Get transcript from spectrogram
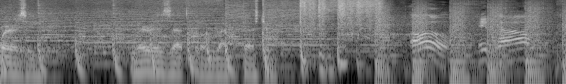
Where is he? Where is that little rat bastard? Oh, hey pal.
